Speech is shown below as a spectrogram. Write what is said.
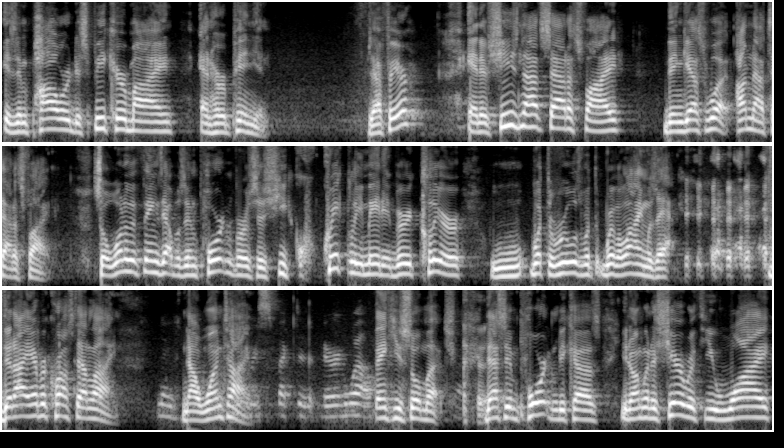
is empowered to speak her mind and her opinion. Is that fair? And if she's not satisfied, then guess what? I'm not satisfied. So one of the things that was important for us is she qu- quickly made it very clear what the rules, what the, where the line was at. Did I ever cross that line? No, Not one I time. respected it very well. Thank you so much. That's important because, you know, I'm going to share with you why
